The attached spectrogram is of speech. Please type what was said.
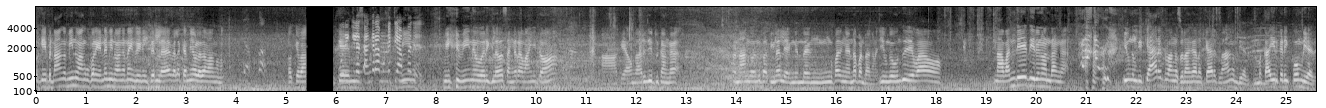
ஓகே இப்போ நாங்கள் மீன் வாங்க போகிறோம் என்ன மீன் வாங்க தான் எங்களுக்கு தெரியல. தெரில விலை கம்மியாக தான் வாங்கணும். ஓகே வாங்க ஓகே சங்கரா மீன் மீ மீன் ஒரு கிலோ சங்கரா வாங்கிட்டோம். ஓகே அவங்க அரிஞ்சிட்டு இப்போ நாங்கள் வந்து பார்த்தீங்களா இல்லை எங்கள் இந்த இங்கே பாருங்க என்ன பண்ணுறாங்கன்னா இவங்க வந்து வா நான் வந்தே தீருன்னு வந்தாங்க. இவங்களுக்கு கேரட் வாங்க சொன்னாங்க. ஆனால் கேரட் வாங்க முடியாது. நம்ம காய்கறி கடைக்கு போக முடியாது.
